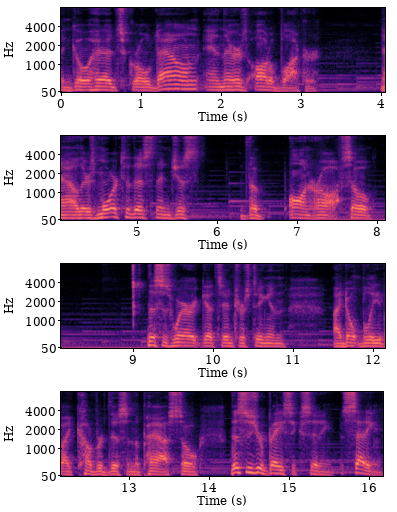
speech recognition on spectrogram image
then go ahead, scroll down, and there's auto blocker. Now there's more to this than just the on or off. So this is where it gets interesting and I don't believe I covered this in the past. So this is your basic setting. setting.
